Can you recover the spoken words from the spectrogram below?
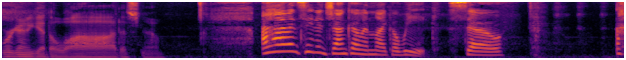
we're going to get a lot of snow. I haven't seen a Junco in like a week. So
